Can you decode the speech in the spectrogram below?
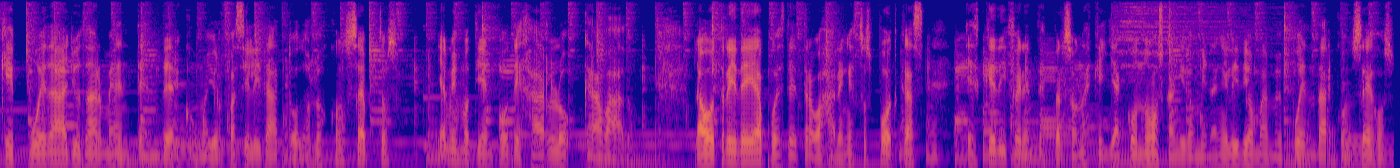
que pueda ayudarme a entender con mayor facilidad todos los conceptos y al mismo tiempo dejarlo grabado. La otra idea pues de trabajar en estos podcasts es que diferentes personas que ya conozcan y dominan el idioma me pueden dar consejos,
